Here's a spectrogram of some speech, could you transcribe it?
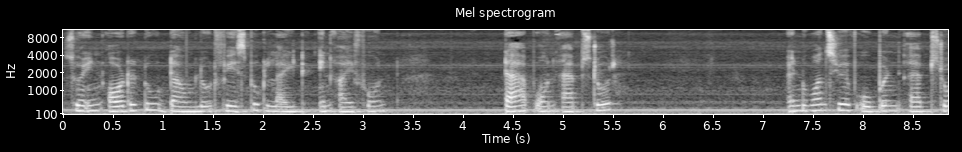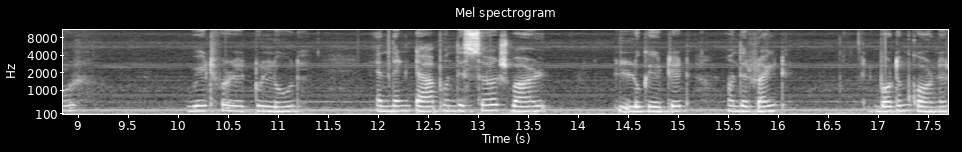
So in order to download Facebook Lite in iPhone tap on App Store and once you have opened App Store wait for it to load and then tap on the search bar located on the right bottom corner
